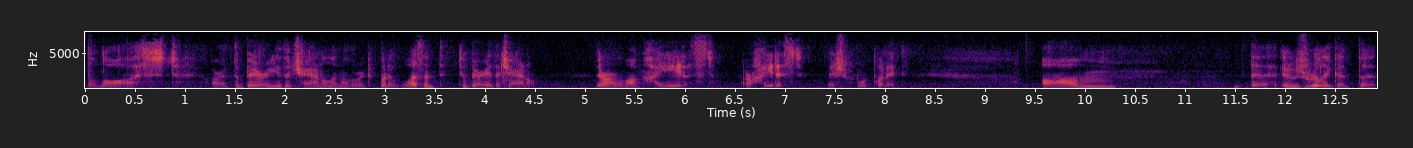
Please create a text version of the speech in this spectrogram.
the lost or to bury the channel in other words. But it wasn't to bury the channel. There are a long hiatus or hiatus, as Sean would put it. Um the it was really good. The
